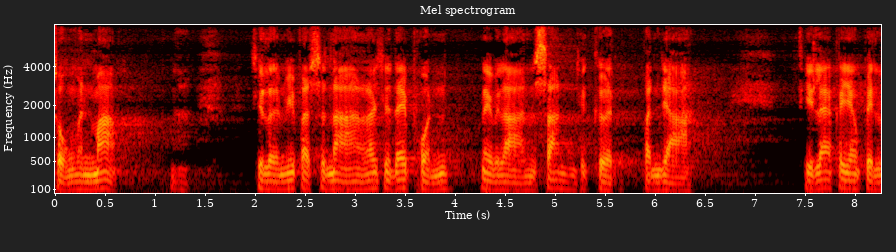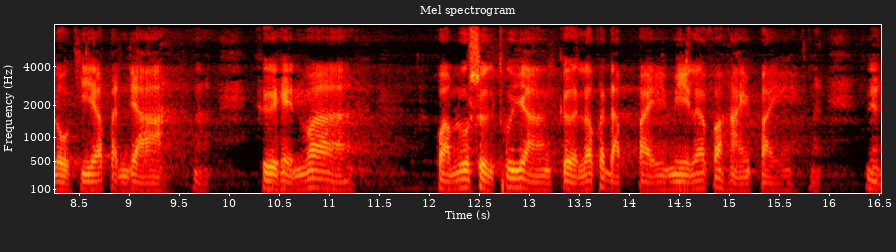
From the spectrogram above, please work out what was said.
สงส์มันมากเจริญวิปัสสนาแล้วจะได้ผลในเวลาอันสั้นจะเกิดปัญญา ทีแรกก็ยังเป็นโลกียปัญญา คือเห็นว่าความรู้สึกทุกอย่างเกิดแล้วก็ดับไป มีแล้วก็หายไปเนี่ย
